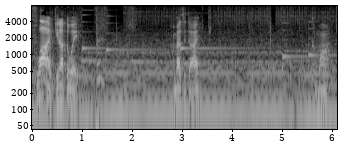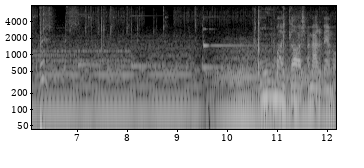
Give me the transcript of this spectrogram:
Fly! Get out the way. I'm about to die. Come on. Oh my gosh, I'm out of ammo.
